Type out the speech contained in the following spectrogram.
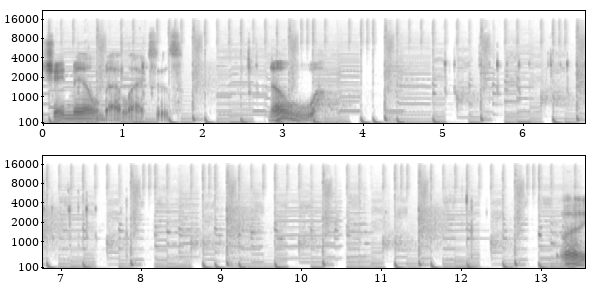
chainmail and battle axes. No. Ay.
